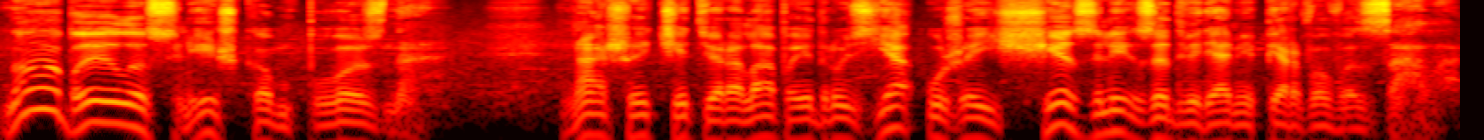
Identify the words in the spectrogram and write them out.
Но было слишком поздно. Наши четверолапые друзья уже исчезли за дверями первого зала.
